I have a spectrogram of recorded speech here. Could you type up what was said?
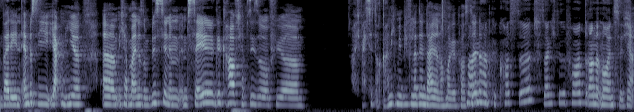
bei den Embassy-Jacken hier, ähm, ich habe meine so ein bisschen im, im Sale gekauft. Ich habe sie so für, ich weiß jetzt auch gar nicht mehr, wie viel hat denn deine nochmal gekostet? Meine hat gekostet, sage ich dir sofort, 390. Ja,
